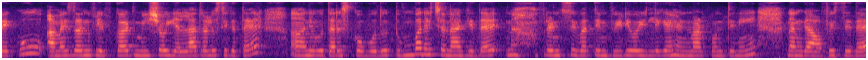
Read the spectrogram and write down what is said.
ಬೇಕು ಅಮೆಝಾನ್ ಫ್ಲಿಪ್ಕಾರ್ಟ್, ಮೀಶೋ ಎಲ್ಲದರಲ್ಲೂ ಸಿಗುತ್ತೆ. ನೀವು ತರಿಸ್ಕೋಬೋದು. ತುಂಬಾ ಚೆನ್ನಾಗಿದೆ. ಫ್ರೆಂಡ್ಸ್, ಇವತ್ತಿನ ವಿಡಿಯೋ ಇಲ್ಲಿಗೆ ಹೆಣ್ಣು ಮಾಡ್ಕೊತೀನಿ. ನನಗೆ ಆಫೀಸ್ ಇದೆ.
